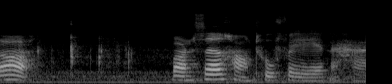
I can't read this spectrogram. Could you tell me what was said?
ก็บอนเซอร์ของ Too Faced นะคะ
